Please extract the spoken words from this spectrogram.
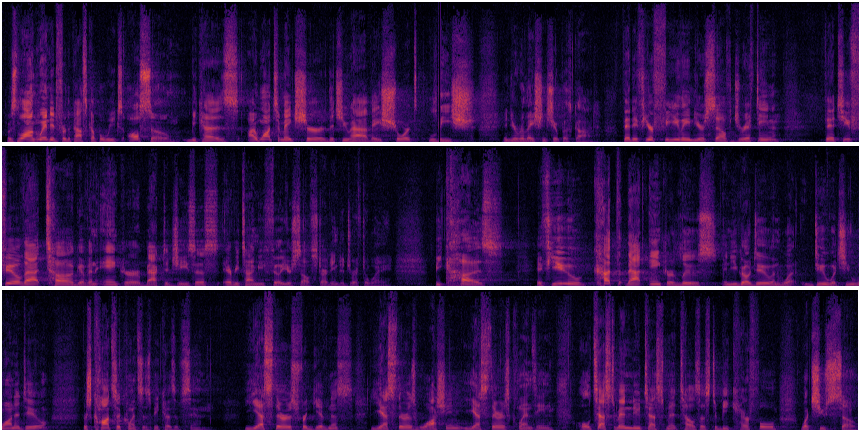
I was long winded for the past couple weeks also because I want to make sure that you have a short leash in your relationship with God. That if you're feeling yourself drifting, that you feel that tug of an anchor back to Jesus every time you feel yourself starting to drift away. Because if you cut that anchor loose and you go do and what do what you want to do, there's consequences because of sin. Yes, there is forgiveness. Yes, there is washing. Yes, there is cleansing. Old Testament, New Testament tells us to be careful what you sow.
